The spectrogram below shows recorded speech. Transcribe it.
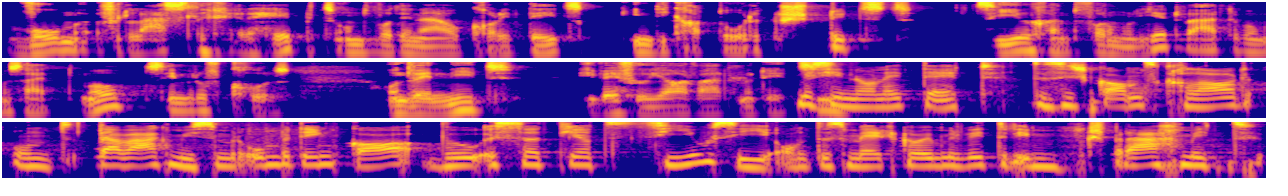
wo man verlässlich erhebt und wo dann auch Qualitätsindikatoren gestützt Ziel formuliert werden, wo man sagt, mal, sind wir auf Kurs. Und wenn nicht, in wie vielen Jahren werden wir dort Wir sind noch nicht dort. Das ist ganz klar. Und diesen Weg müssen wir unbedingt gehen, weil es sollte ja das Ziel sein. Und das merken wir immer wieder im Gespräch mit,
